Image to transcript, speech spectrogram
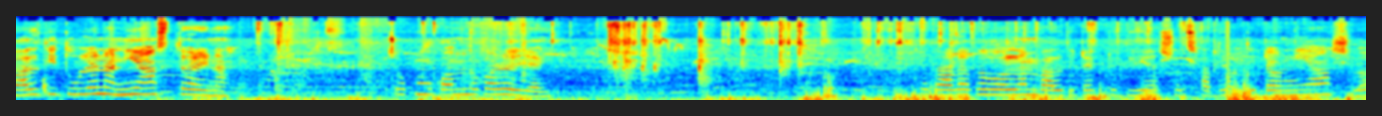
বালতি তুলে না, নিয়ে আসতে পারি না। চোখ মুখ অন্ধকার হয়ে যায়। দাদাকে বললাম, বালতিটা একটু দিয়ে আসো ছাদে। বালতিটাও নিয়ে আসলো।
